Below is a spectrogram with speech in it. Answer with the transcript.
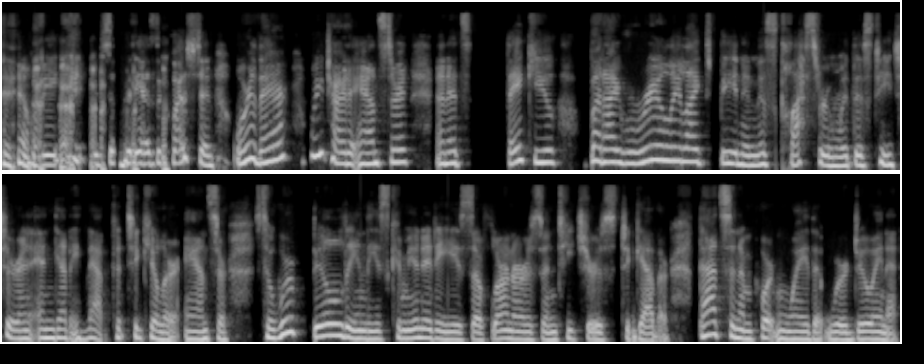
we, if somebody has a question, we're there. We try to answer it. And it's thank you. But I really liked being in this classroom with this teacher and, and, getting that particular answer. So we're building these communities of learners and teachers together. That's an important way that we're doing it.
